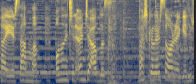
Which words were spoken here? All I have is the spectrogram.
Hayır, sanmam. Onun için önce ablası. Başkaları sonra gelir.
